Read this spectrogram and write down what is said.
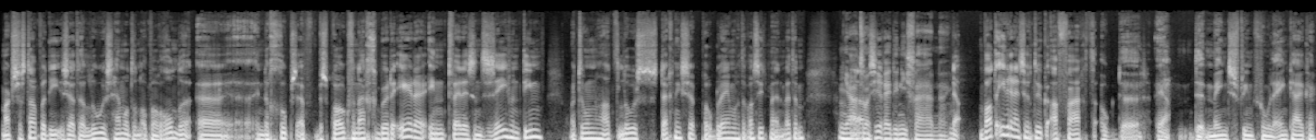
Max Verstappen die zette Lewis Hamilton op een ronde uh, in de groeps besproken. Vandaag gebeurde eerder in 2017. Maar toen had Lewis technische problemen. Er was iets met, met hem. Ja, het uh, was hier reden niet vrij. Nee. Ja, wat iedereen zich natuurlijk afvraagt, ook de, ja, de mainstream Formule 1 kijker.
